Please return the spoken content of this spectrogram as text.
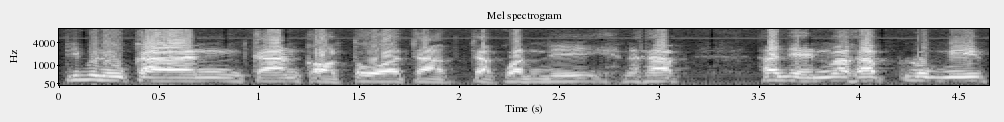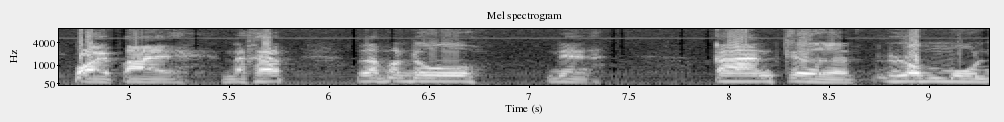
ที่มาดูการการก่อตัวจากจากวันนี้นะครับท่านจะเห็นว่าครับลูกนี้ปล่อยไปนะครับแล้วมาดูเนี่ยการเกิดลมหมุน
